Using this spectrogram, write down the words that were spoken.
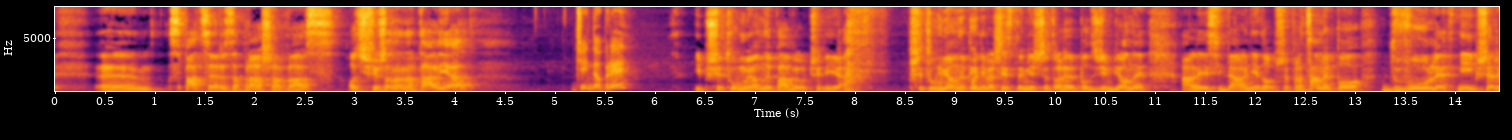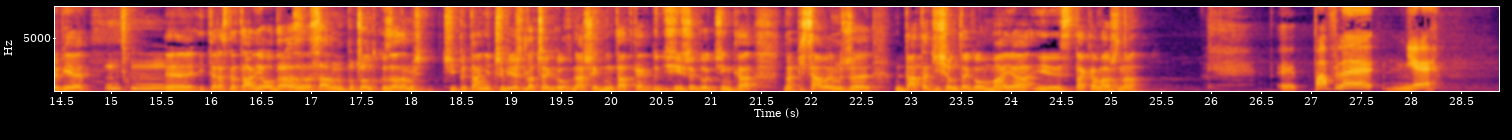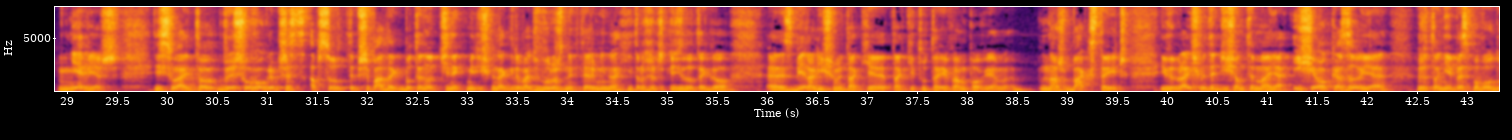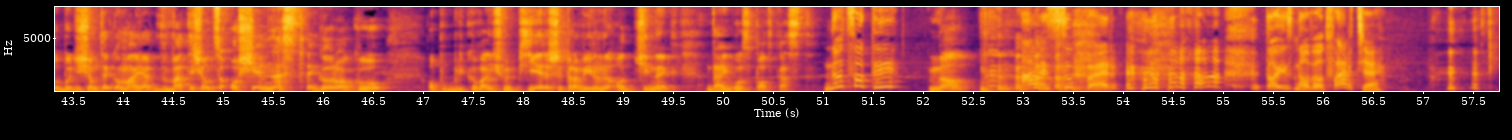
spacer zaprasza Was odświeżona Natalia Dzień dobry. i przytłumiony Paweł, czyli ja. Przytłumiony, ponieważ jestem jeszcze trochę podziębiony, ale jest idealnie dobrze. Wracamy po dwuletniej przerwie. E, I teraz, Natalio, od razu na samym początku zadam Ci pytanie, czy wiesz dlaczego w naszych notatkach do dzisiejszego odcinka napisałem, że data 10 maja jest taka ważna? Y, Pawle, nie. Nie wiesz. I słuchaj, to wyszło w ogóle przez absolutny przypadek, bo ten odcinek mieliśmy nagrywać w różnych terminach i troszeczkę się do tego e, zbieraliśmy, takie, takie tutaj wam powiem, nasz backstage i wybraliśmy ten 10 maja i się okazuje, że to nie bez powodu, bo 10 maja 2018 roku opublikowaliśmy pierwszy prawilny odcinek Daj Głos Podcast. No co ty? No, Ale super. to jest nowe otwarcie.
